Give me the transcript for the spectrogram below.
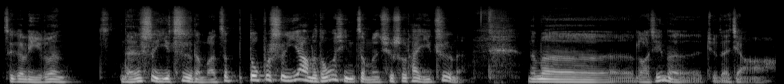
这个理论能是一致的吗？这都不是一样的东西，你怎么去说它一致呢？那么老金呢就在讲啊。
